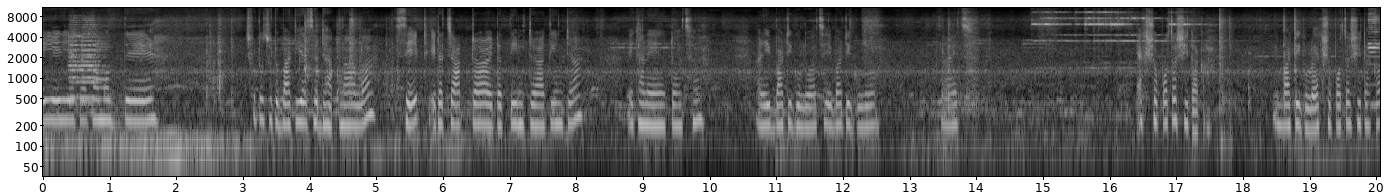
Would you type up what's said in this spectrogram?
এই এরিয়াটার মধ্যে ছোট ছোট বাটি আছে, ঢাকনাওয়ালা সেট। এটা চারটা, এটা তিনটা তিনটা। এখানে এটা আছে। আর এই বাটিগুলো আছে। এই বাটিগুলো প্রাইস একশো পঁচাশি টাকা। এই বাটিগুলো একশো পঁচাশি টাকা।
